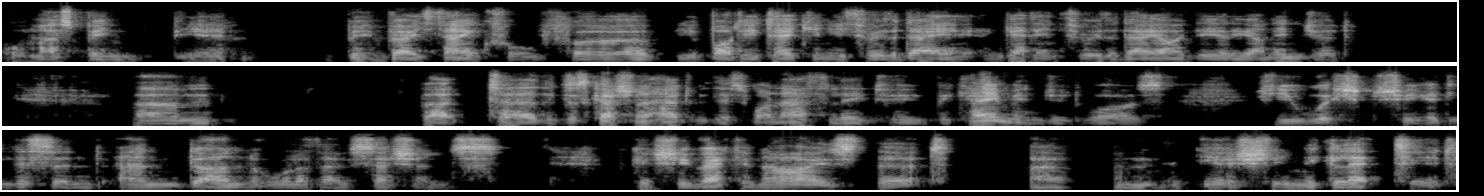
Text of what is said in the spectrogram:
almost being yeah, being very thankful for your body taking you through the day and getting through the day ideally uninjured. Um, but uh, the discussion I had with this one athlete who became injured was she wished she had listened and done all of those sessions because she recognized that um, yeah, she neglected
